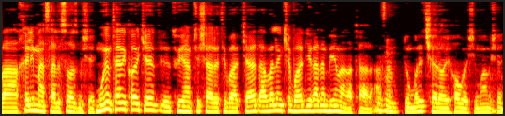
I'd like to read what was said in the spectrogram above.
و خیلی مسئله ساز میشه. مهمترین کاری که توی همچین شرایطی باید کرد اولا اینکه باید یه قدم بیایم عقب‌تر. اصلا دنبال چرایی ها باشیم. ما همیشه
